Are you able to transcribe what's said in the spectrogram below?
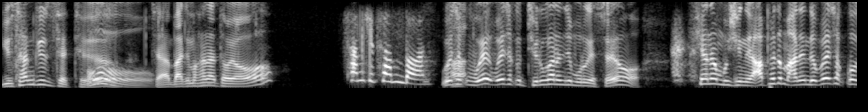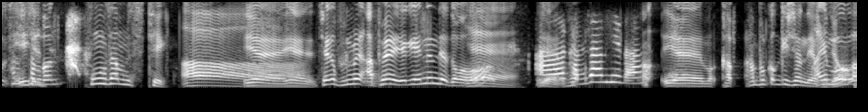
유산균 세트. 오. 자, 마지막 하나 더요. 33번. 왜 자꾸 왜, 왜 자꾸 뒤로 가는지 모르겠어요. 희한한 분이네. 앞에도 많은데 왜 자꾸 33번? 이 홍삼 스틱. 아. 예, 예. 제가 분명히 앞에 얘기했는데도 예. 아, 예, 감사합니다. 어, 예, 뭐 가- 한풀 꺾이셨네요. 아니, 그죠? 뭐.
